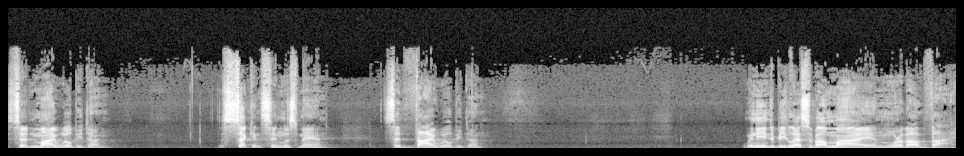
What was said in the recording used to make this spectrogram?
said, My will be done. The second sinless man said, Thy will be done. We need to be less about my and more about thy.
